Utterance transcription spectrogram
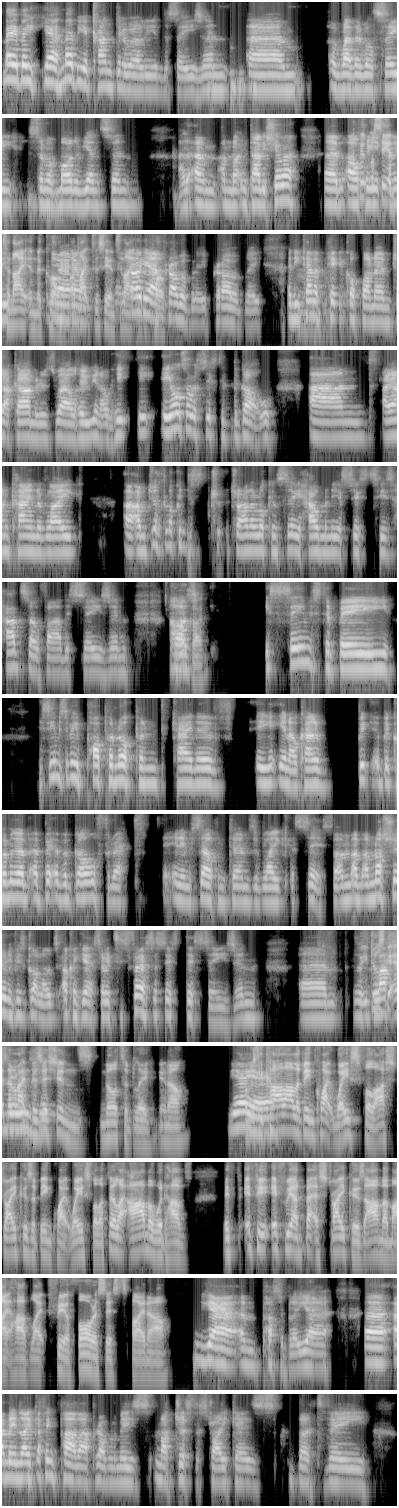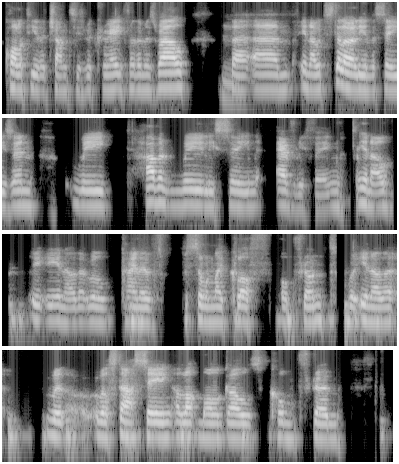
Maybe, yeah, maybe you can do early in the season. Um, whether we'll see some of more of Jensen, I, I'm, I'm not entirely sure. Um, I think we'll see him kinda- tonight in the cup. Yeah. I'd like to see him tonight. Oh in the yeah, cup. probably, probably. And you Hmm. kind of pick up on um, Jack Armer as well, who you know he, he he also assisted the goal, and I am kind of like I'm just looking just tr- trying to look and see how many assists he's had so far this season. Oh, 'cause okay. It seems to be, it seems to be popping up and kind of, you know, kind of be, becoming a, a bit of a goal threat in himself in terms of like assists. But I'm, I'm, not sure if he's got loads. Okay, yeah, so it's his first assist this season. Um, But he does get in the right season- positions, notably, you know. Yeah, Obviously, yeah. Carlisle have been quite wasteful. Our strikers have been quite wasteful. I feel like Armer would have, if if he, if we had better strikers, Armer might have like three or four assists by now. Yeah, and possibly, yeah. Uh, I mean, like, I think part of our problem is not just the strikers, but the quality of the chances we create for them as well. Hmm. But, um, you know, it's still early in the season. We haven't really seen everything, you know, you know, that will kind of, someone like Clough up front, but, you know, that we'll, we'll start seeing a lot more goals come from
